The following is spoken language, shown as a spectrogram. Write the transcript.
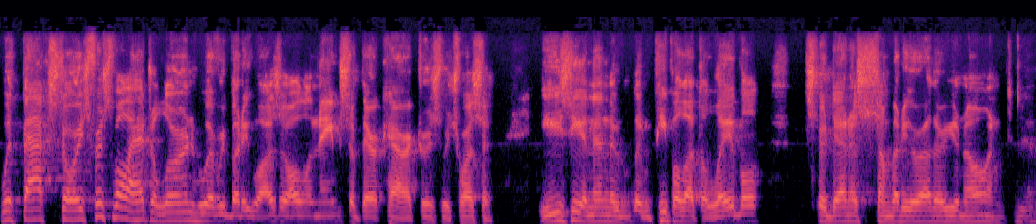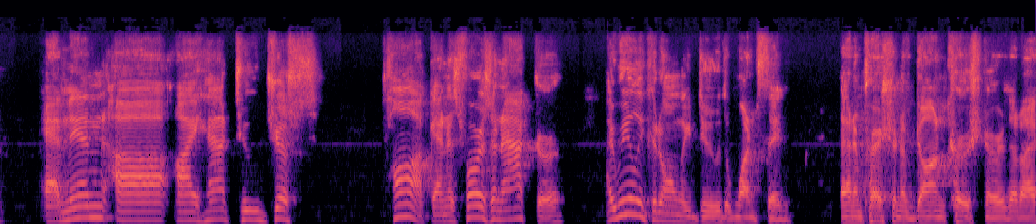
with backstories. First of all, I had to learn who everybody was, all the names of their characters, which wasn't easy, and then the, the people at the label, Sir Dennis, somebody or other, you know, and Yeah. And then uh, I had to just talk. And as far as an actor, I really could only do the one thing, that impression of Don Kirshner that I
